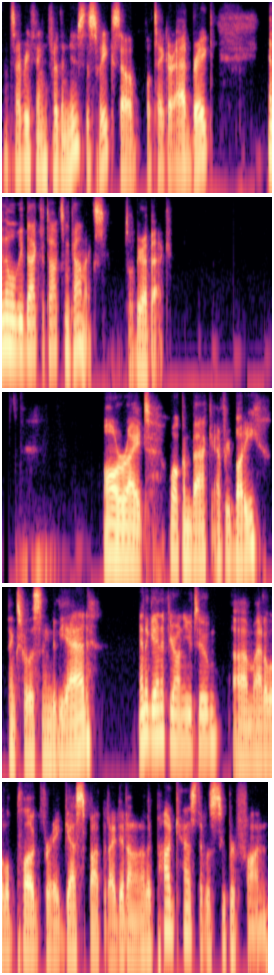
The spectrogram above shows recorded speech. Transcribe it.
that's everything for the news this week. So we'll take our ad break, and then we'll be back to talk some comics. So we'll be right back. All right. Welcome back, everybody. Thanks for listening to the ad. And again, if you're on YouTube, um, I had a little plug for a guest spot that I did on another podcast that was super fun.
